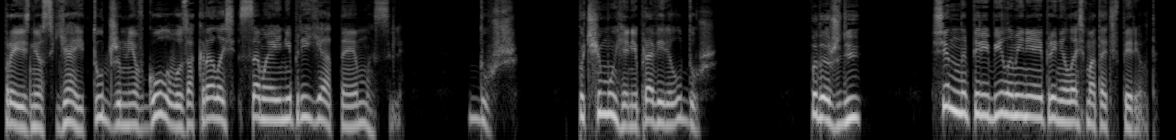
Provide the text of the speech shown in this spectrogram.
— произнес я, и тут же мне в голову закралась самая неприятная мысль. «Душ. Почему я не проверил душ?» «Подожди». Синна перебила меня и принялась мотать вперед.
